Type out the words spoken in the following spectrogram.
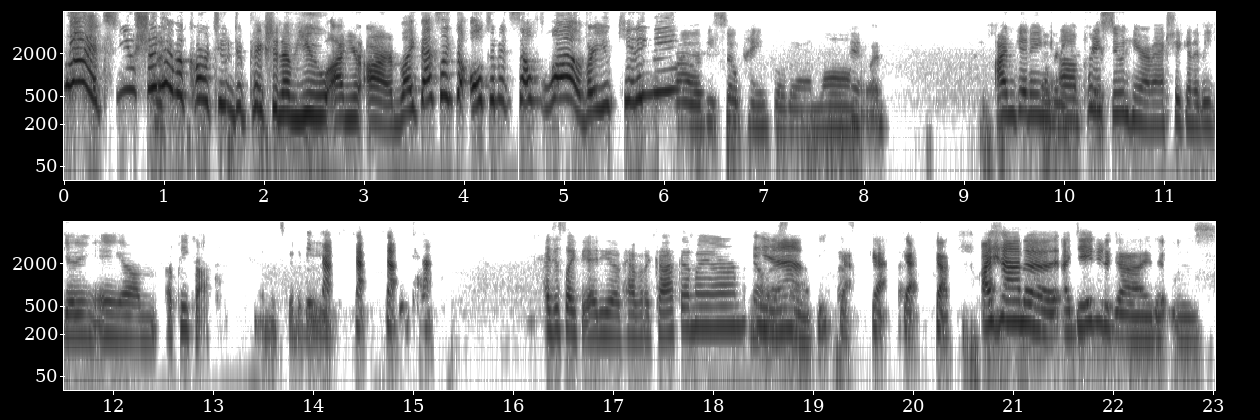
what? You should have a cartoon depiction of you on your arm. Like that's like the ultimate self love. Are you kidding me? Oh, it'd be so painful though. I'm long. It would. I'm getting uh, pretty soon here. I'm actually going to be getting a um a peacock, and it's going to be. Yeah, yeah, yeah, I just like the idea of having a cock on my arm. No, yeah, not- yeah, yeah, yeah. I had a, I dated a guy that was,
